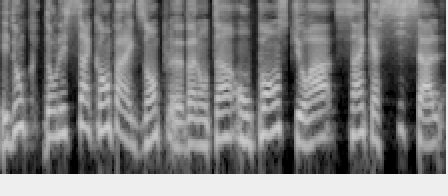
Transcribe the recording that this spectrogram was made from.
Et donc, dans les cinq ans, par exemple, euh, Valentin, on pense qu'il y aura cinq à six salles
